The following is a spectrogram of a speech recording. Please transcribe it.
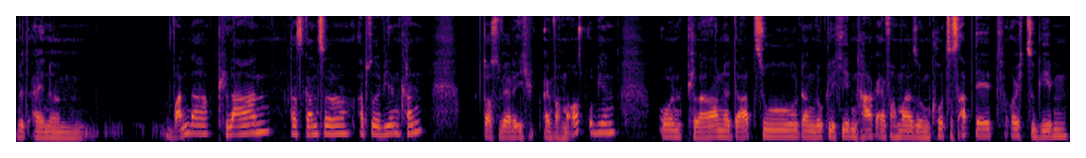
mit einem Wanderplan das Ganze absolvieren kann. Das werde ich einfach mal ausprobieren und plane dazu dann wirklich jeden Tag einfach mal so ein kurzes Update euch zu geben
